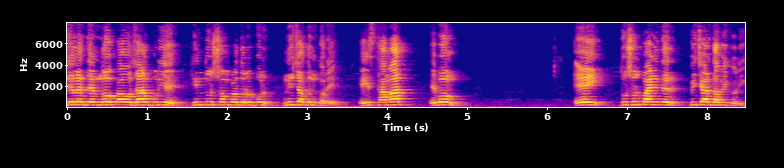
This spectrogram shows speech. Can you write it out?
জেলেদের নৌকা ও জাল পুড়িয়ে হিন্দু সম্প্রদায়ের উপর নির্যাতন করে। এই সামাদ এবং এই দূষণ বাহিনীদের বিচার দাবি করি।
